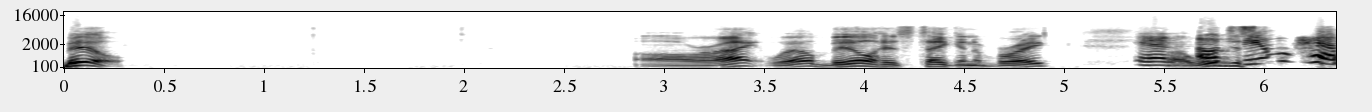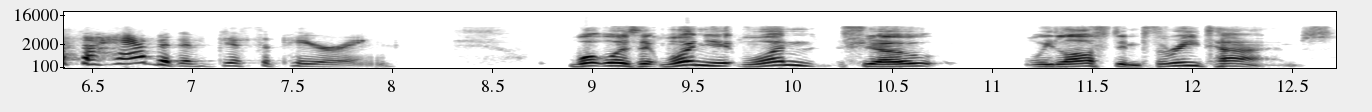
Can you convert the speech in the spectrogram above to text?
Bill. All right. Well, Bill has taken a break. And Uh, we'll uh, just- Bill has a habit of disappearing. What was it? One one show we lost him three times.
